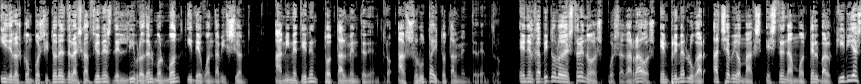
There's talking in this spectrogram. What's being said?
y de los compositores de las canciones del Libro del Mormón y de WandaVision. A mí me tienen totalmente dentro, absoluta y totalmente dentro. En el capítulo de estrenos, pues agarraos. En primer lugar, HBO Max estrena Motel Valkyrias,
